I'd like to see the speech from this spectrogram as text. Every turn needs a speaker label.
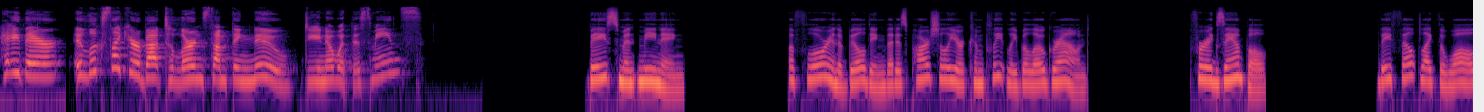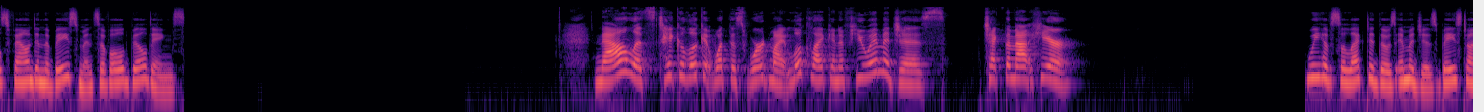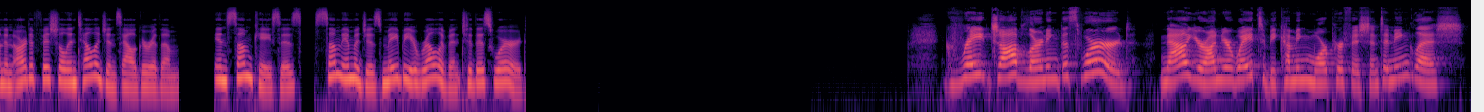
Speaker 1: Hey there! It looks like you're about to learn something new. Do you know what this means?
Speaker 2: Basement meaning a floor in a building that is partially or completely below ground. For example, they felt like the walls found in the basements of old buildings.
Speaker 1: Now let's take a look at what this word might look like in a few images. Check them out here.
Speaker 2: We have selected those images based on an artificial intelligence algorithm. In some cases, some images may be irrelevant to this word.
Speaker 1: Great job learning this word! Now you're on your way to becoming more proficient in English.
